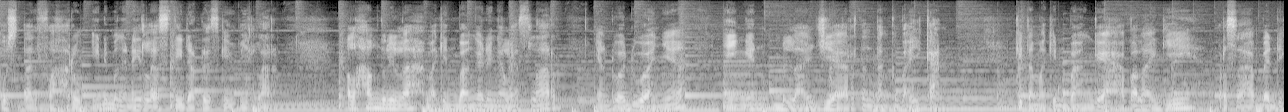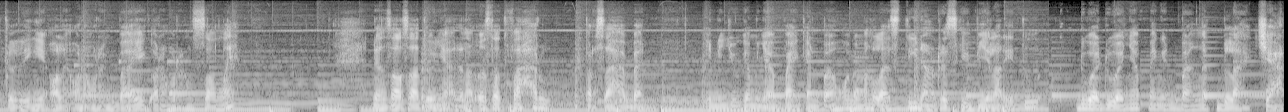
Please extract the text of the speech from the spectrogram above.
Ustadz Fahru ini mengenai Lesti dan Rizky Bilar. Alhamdulillah makin bangga dengan Leslar yang dua-duanya ingin belajar tentang kebaikan. Kita makin bangga apalagi persahabat dikelilingi oleh orang-orang baik, orang-orang soleh. Dan salah satunya adalah Ustadz Fahru, persahabat ini juga menyampaikan bahwa memang Lesti dan Rizky Bilar itu dua-duanya pengen banget belajar.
